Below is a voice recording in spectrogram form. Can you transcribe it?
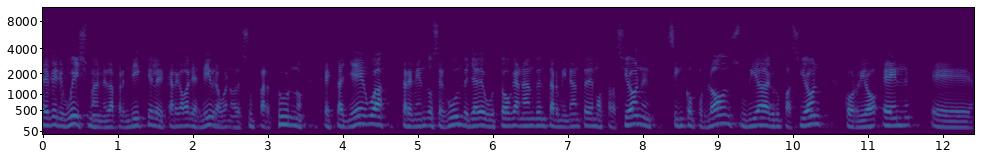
Every Wishman, el aprendiz que le carga varias libras, bueno, de super turno. Esta yegua, tremendo segundo, ya debutó ganando en terminante demostración, en 5 furlongs, subida de agrupación, corrió en eh,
